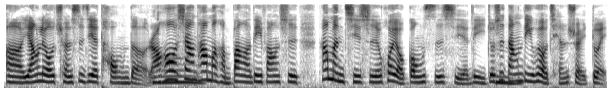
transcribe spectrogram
呃洋流全世界通的，然后像他们很棒的地方是，他们其实会有公司协力，就是当地会有潜水队，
